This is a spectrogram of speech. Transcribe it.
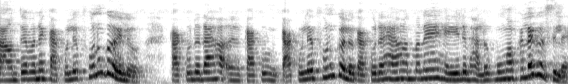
যাওঁতে মানে কাকুলৈ ফোন কৰিলোঁ। কাকু দাদা কাকু কাকুলৈ ফোন কৰিলোঁ। কাকু দাদাহঁত মানে হেৰিলৈ ভালুকপুঙৰ ফালে গৈছিলে।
